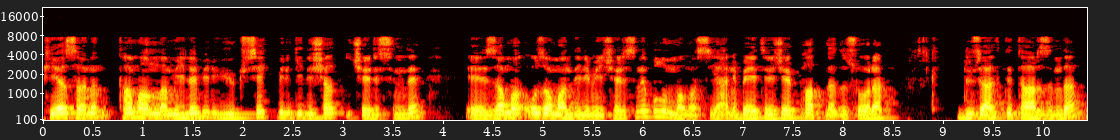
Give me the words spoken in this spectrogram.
piyasanın tam anlamıyla bir yüksek bir gidişat içerisinde e, zaman o zaman dilimi içerisinde bulunmaması. Yani BTC patladı sonra düzeltti tarzında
